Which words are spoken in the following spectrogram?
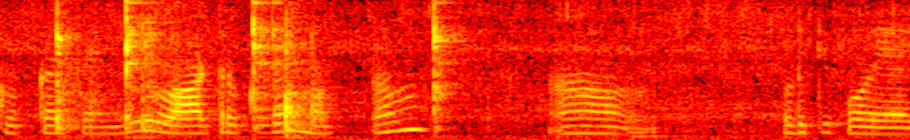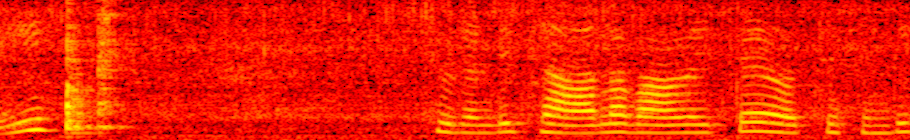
కుక్ అయిపోయింది. వాటర్ కూడా మొత్తం ఉడికిపోయాయి. చూడండి చాలా బాగా అయితే వచ్చేసింది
